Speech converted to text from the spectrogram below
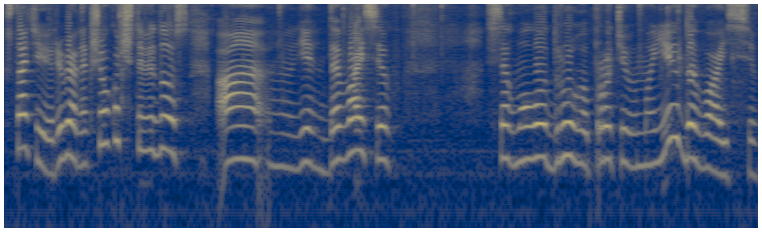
Кстати, ребят, якщо хочете відос а, девайсів мого друга против моих девайсів,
